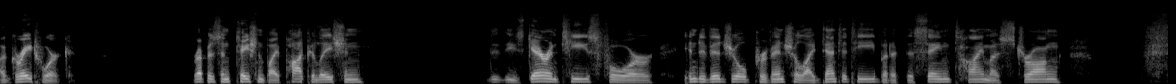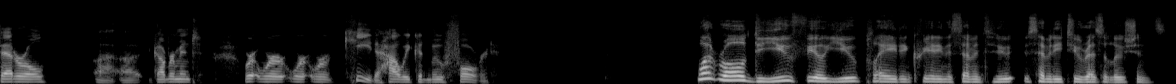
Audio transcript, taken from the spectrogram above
a great work. Representation by population, these guarantees for individual provincial identity, but at the same time, a strong federal uh, uh, government were, were, were, were key to how we could move forward. What role do you feel you played in creating the 72, 72 resolutions?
